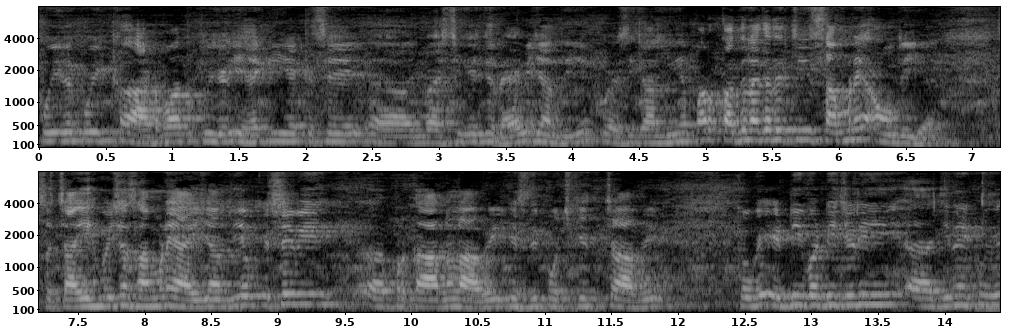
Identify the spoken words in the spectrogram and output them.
ਕੋਈ ਨਾ ਕੋਈ ਘਾਟਵਾਦ ਕੋਈ ਜਿਹੜੀ ਹੈਗੀ ਹੈ, ਕਿਸੇ ਇਨਵੈਸਟੀਗੇਸ਼ਨ ਰਹਿ ਵੀ ਜਾਂਦੀ ਹੈ, ਕੋਈ ਐਸੀ ਗੱਲ ਨਹੀਂ ਹੈ, ਪਰ ਕਦੇ ਨਾ ਕਦੇ ਚੀਜ਼ ਸਾਹਮਣੇ ਆਉਂਦੀ ਹੈ। ਸੱਚਾਈ ਹਮੇਸ਼ਾ ਸਾਹਮਣੇ ਆਈ ਜਾਂਦੀ ਹੈ, ਉਹ ਕਿਸੇ ਵੀ ਪ੍ਰਕਾਰ ਨਾਲ ਆਵੇ, ਕਿਸੇ ਦੀ ਪੁੱਛਗਿੱਛ 'ਚ ਆਵੇ, ਕਿਉਂਕਿ ਏਡੀ ਵੱਡੀ ਜਿਹੜੀ ਜਿਹਨੇ ਕੋਈ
